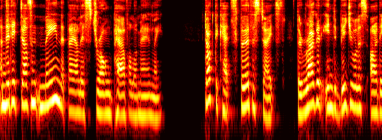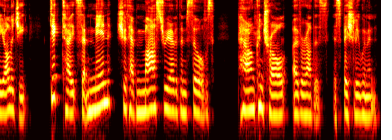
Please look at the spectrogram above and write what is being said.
and that it doesn't mean that they are less strong, powerful, or manly. Dr. Katz further states the rugged individualist ideology dictates that men should have mastery over themselves, power and control over others, especially women.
